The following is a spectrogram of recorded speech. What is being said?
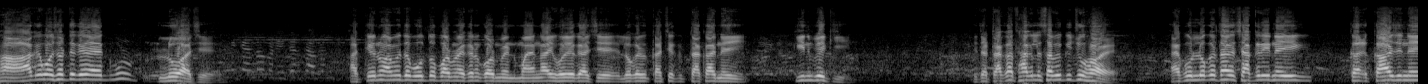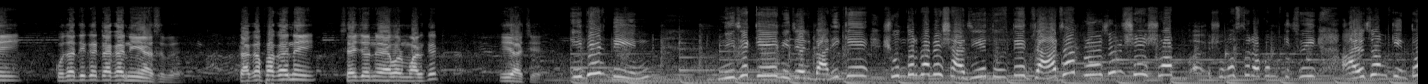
হ্যাঁ আগে বছর থেকে একটু লো আছে। আর কেন আমি তো বলতে পারব না এখানে গভর্নমেন্ট মহঙ্গাই হয়ে গেছে লোকের কাছে টাকা নেই কিনবে কি? এটা টাকা থাকলে সবই কিছু হয়। এখন লোকের থাকে চাকরি নেই কাজ নেই, কোথা থেকে টাকা নিয়ে আসবে? টাকা ফাঁকা নেই, সেই জন্য এবার মার্কেট ই আছে। ঈদের দিন নিজেকে, নিজের বাড়িকে সুন্দরভাবে সাজিয়ে তুলতে যা যা প্রয়োজন সেই সব সমস্ত রকম কিছুই আয়োজন কিন্তু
